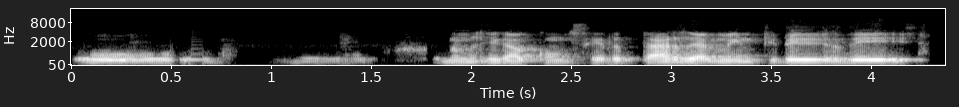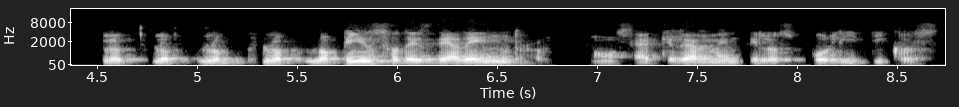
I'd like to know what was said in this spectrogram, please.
o, no hemos llegado a concertar realmente desde, lo, lo, pienso desde adentro, ¿no? o sea, que realmente los políticos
